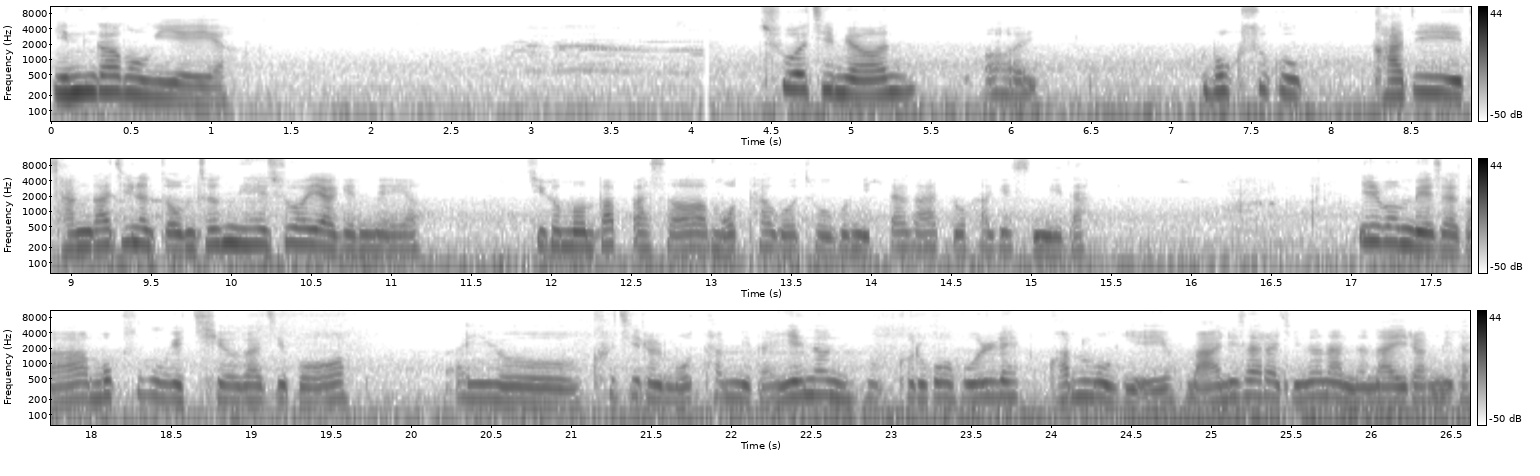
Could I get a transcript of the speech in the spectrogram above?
인가목이에요. 추워지면 어, 목수국 가지 장가지는 좀 정리해 주어야겠네요. 지금은 바빠서 못하고 조금 있다가 또 하겠습니다. 일본 매자가 목수국에 치여가지고 아유 크지를 못합니다. 얘는 그리고 원래 관목이에요. 많이 자라지는 않는 아이랍니다.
